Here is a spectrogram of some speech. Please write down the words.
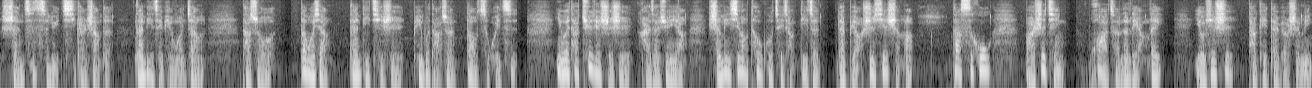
神之子女》期刊上的甘地这篇文章。他说：“但我想，甘地其实并不打算到此为止，因为他确确实实还在宣扬神明希望透过这场地震来表示些什么。他似乎把事情划成了两类：有些事他可以代表神明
